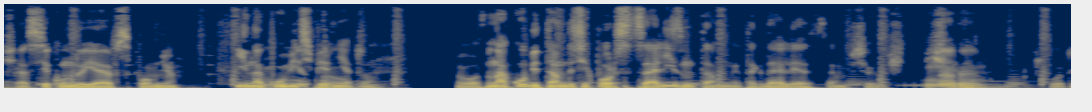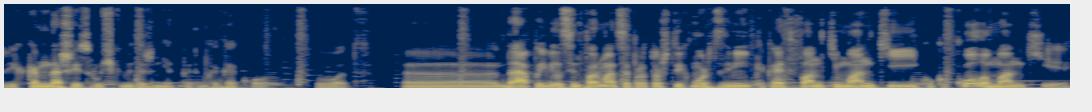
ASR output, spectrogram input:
Сейчас, секунду, я вспомню. И на Кубе Нет, теперь нету. Вот. Но на Кубе там до сих пор социализм там и так далее. Там все. Ну да. Вот, у них карандашей с ручками даже нет, поэтому какая кола. Вот. Э, да, появилась информация про то, что их может заменить какая-то фанки манки и кока-кола манки.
